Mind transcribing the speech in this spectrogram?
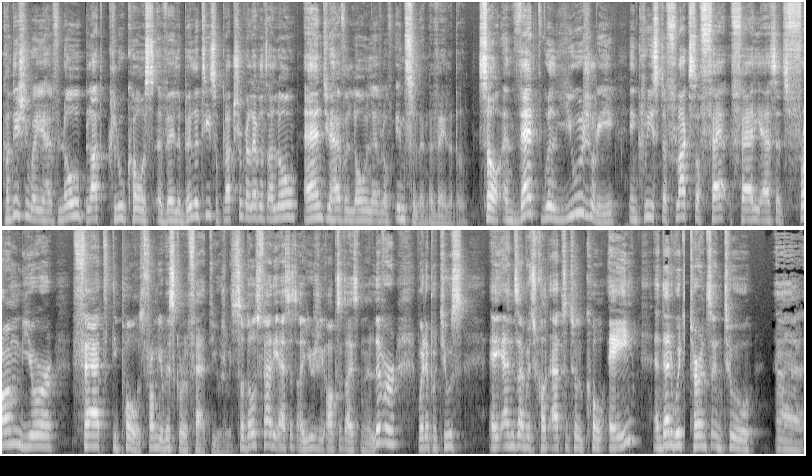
condition where you have low blood glucose availability, so blood sugar levels are low, and you have a low level of insulin available. So, and that will usually increase the flux of fat, fatty acids from your fat depots, from your visceral fat usually. So those fatty acids are usually oxidized in the liver where they produce a enzyme which is called acetyl-CoA, and then which turns into uh,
